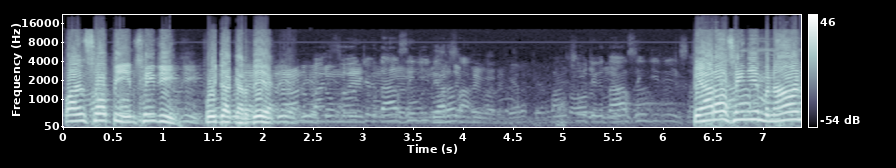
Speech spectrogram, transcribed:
500 ਭੀਮ ਸਿੰਘ ਜੀ ਪੁੱਜਦਾ ਕਰਦੇ ਆ ਜਗਦਾਰ ਸਿੰਘ ਜੀ ਦੀ 500 ਜਗਦਾਰ ਸਿੰਘ ਜੀ ਦੀ ਪਿਆਰਾ ਸਿੰਘ ਜੀ ਮਨਾਨ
